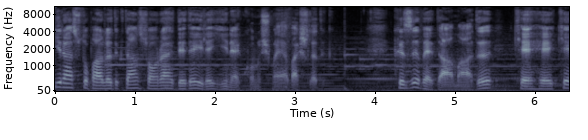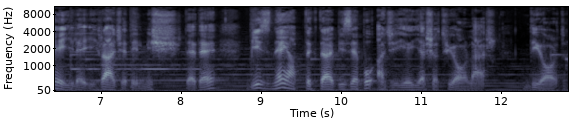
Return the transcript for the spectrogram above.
Biraz toparladıktan sonra dede ile yine konuşmaya başladık. Kızı ve damadı KHK ile ihraç edilmiş dede, biz ne yaptık da bize bu acıyı yaşatıyorlar, diyordu.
